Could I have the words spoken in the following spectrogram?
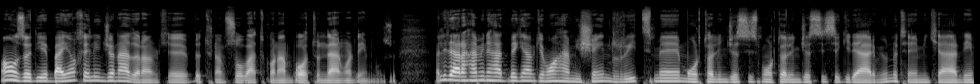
من آزادی بیان خیلی اینجا ندارم که بتونم صحبت کنم باهاتون در مورد این موضوع. ولی در همین حد بگم که ما همیشه این ریتم مورتال اینجاستیس مورتال اینجاستیس که در میون رو طی کردیم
